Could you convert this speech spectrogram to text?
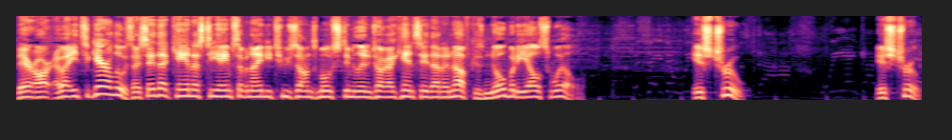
there are, uh, it's a Garrett Lewis. I say that KNST AM 790, Tucson's most stimulating talk. I can't say that enough because nobody else will. It's true. It's true.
